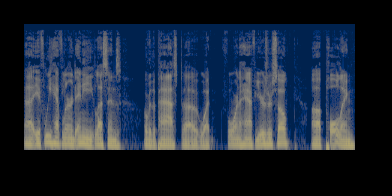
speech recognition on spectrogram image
uh, if we have learned any lessons over the past uh, what four and a half years or so, uh, polling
